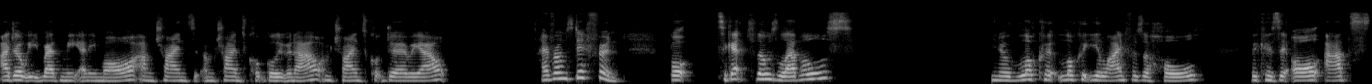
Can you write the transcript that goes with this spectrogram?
I don't eat red meat anymore. I'm trying to i'm trying to cut gluten out. I'm trying to cut dairy out. Everyone's different but to get to those levels you know look at look at your life as a whole because it all adds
